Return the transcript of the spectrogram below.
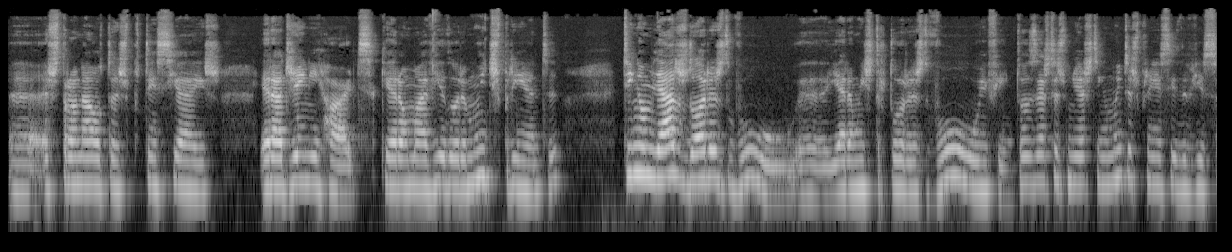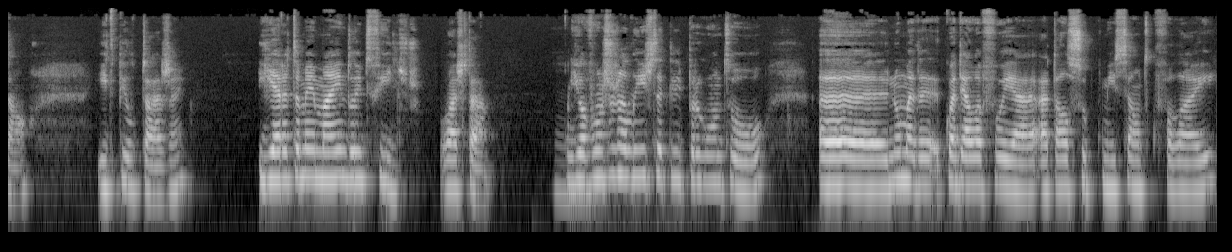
uh, astronautas potenciais, era a Janie Hart, que era uma aviadora muito experiente. Tinham milhares de horas de voo uh, e eram instrutoras de voo, enfim, todas estas mulheres tinham muita experiência de aviação e de pilotagem. E era também mãe de oito filhos, lá está. Uhum. E houve um jornalista que lhe perguntou Uh, numa de, quando ela foi à, à, tal subcomissão de que falei,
